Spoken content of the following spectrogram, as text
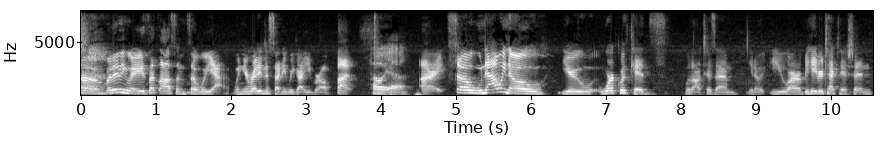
um, but anyways, that's awesome. So we yeah, when you're ready to study, we got you, girl. But Hell yeah. all right. So now we know you work with kids with autism. You know, you are a behavior technician,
